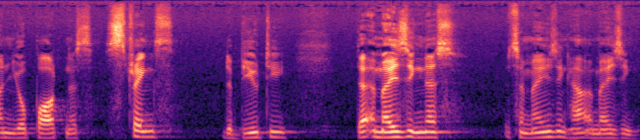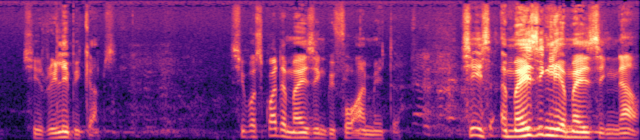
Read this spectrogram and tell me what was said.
on your partner's strength, the beauty, the amazingness. It's amazing how amazing she really becomes. She was quite amazing before I met her. She is amazingly amazing now.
